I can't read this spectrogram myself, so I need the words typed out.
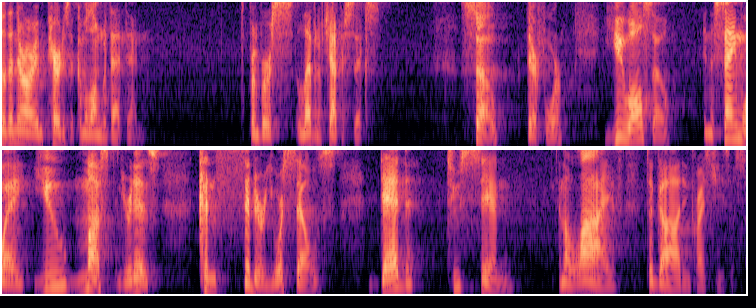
So then there are imperatives that come along with that then. From verse 11 of chapter 6. So, therefore, you also, in the same way, you must, and here it is, consider yourselves dead to sin and alive to God in Christ Jesus.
